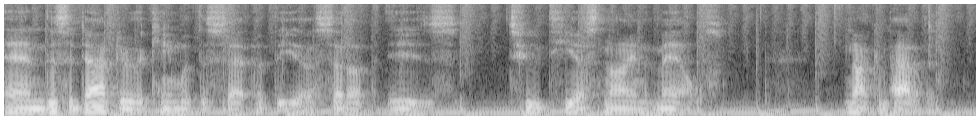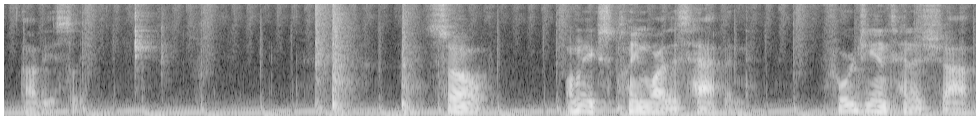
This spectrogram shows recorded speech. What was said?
And this adapter that came with the set with the uh, setup is two TS9 males. Not compatible, obviously. So, let me explain why this happened. 4G Antenna Shop,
